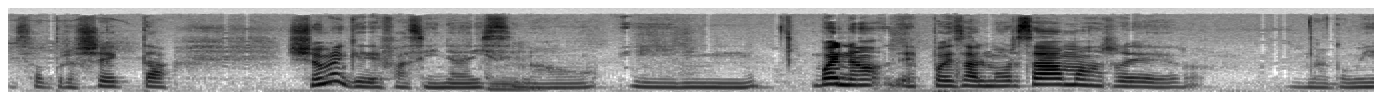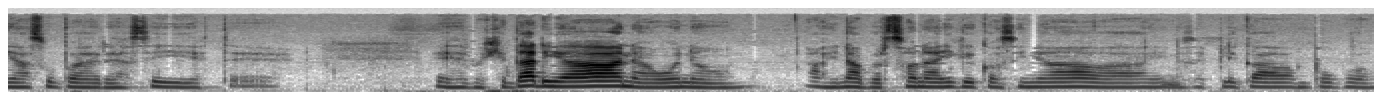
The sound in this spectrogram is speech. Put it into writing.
eso proyecta. Yo me quedé fascinadísima. Mm. Y mm, bueno, después almorzamos, re- una comida súper así, este, eh, vegetariana. Bueno, hay una persona ahí que cocinaba y nos explicaba un poco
